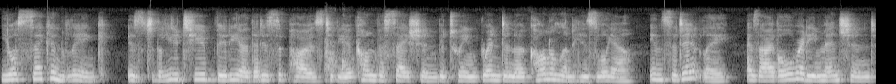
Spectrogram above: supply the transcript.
Your second link is to the YouTube video that is supposed to be a conversation between Brendon O'Connell and his lawyer. Incidentally, as I've already mentioned,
